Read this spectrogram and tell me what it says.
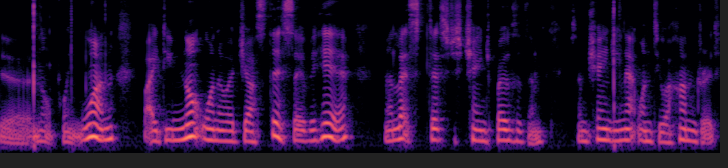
uh, 0.1, but I do not want to adjust this over here. Now let's, let's just change both of them. So I'm changing that one to 100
